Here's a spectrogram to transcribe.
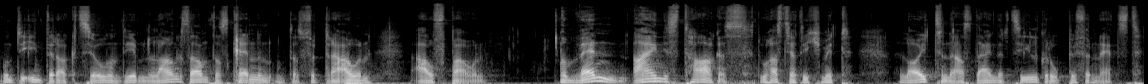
und die Interaktionen, die eben langsam das Kennen und das Vertrauen aufbauen. Und wenn eines Tages, du hast ja dich mit Leuten aus deiner Zielgruppe vernetzt,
